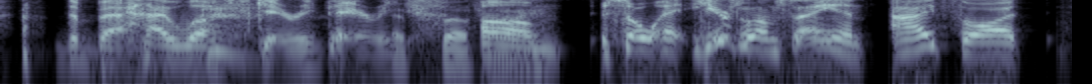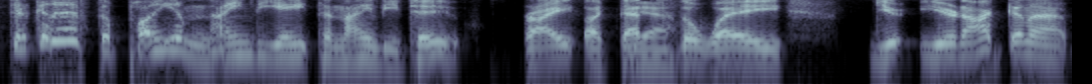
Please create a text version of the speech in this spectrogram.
the best. I love Scary Terry. So funny. Um, so uh, here's what I'm saying. I thought they're going to have to play him 98 to 92, right? Like that's yeah. the way you're, you're not to,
